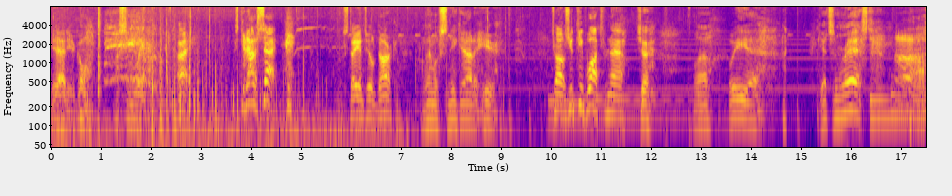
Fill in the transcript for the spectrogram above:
Get out of here. Go on. I'll see you later. All right. Let's get out of sight. Stay until dark, and then we'll sneak out of here. Charles, you keep watch for now. Sure. Well, we, uh, get some rest. Ugh.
